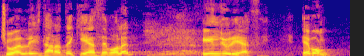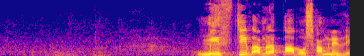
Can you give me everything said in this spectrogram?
চুয়াল্লিশ ধারাতে কি আছে বলেন? ইনজুরি আছে। এবং মিস্টিপ আমরা পাবো সামনে যে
